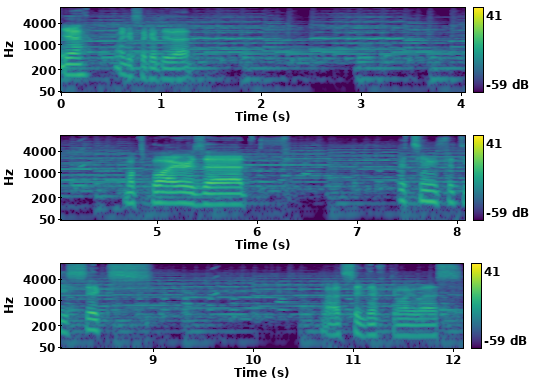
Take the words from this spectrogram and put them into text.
Yeah, I guess I could do that. Multiplier is at 1556. Oh, that's significantly less.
